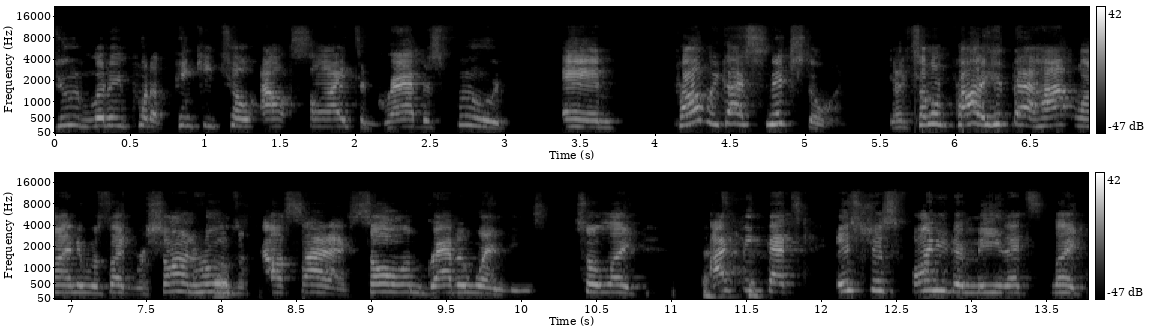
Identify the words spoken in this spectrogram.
Dude literally put a pinky toe outside to grab his food and probably got snitched on. Like someone probably hit that hotline. It was like Richaun Holmes was outside. I saw him grabbing Wendy's. So like, I think that's it's just funny to me. That's like,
